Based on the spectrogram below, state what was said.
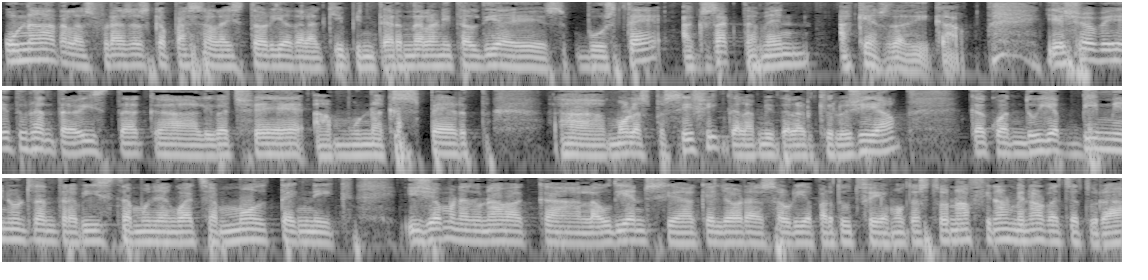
Una de les frases que passa a la història de l'equip intern de la nit al dia és vostè exactament a què es dedica. I això ve d'una entrevista que li vaig fer amb un expert eh, molt específic de l'àmbit de l'arqueologia, que quan duia 20 minuts d'entrevista amb un llenguatge molt tècnic i jo me n'adonava que l'audiència a aquella hora s'hauria perdut feia molta estona, finalment el vaig aturar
